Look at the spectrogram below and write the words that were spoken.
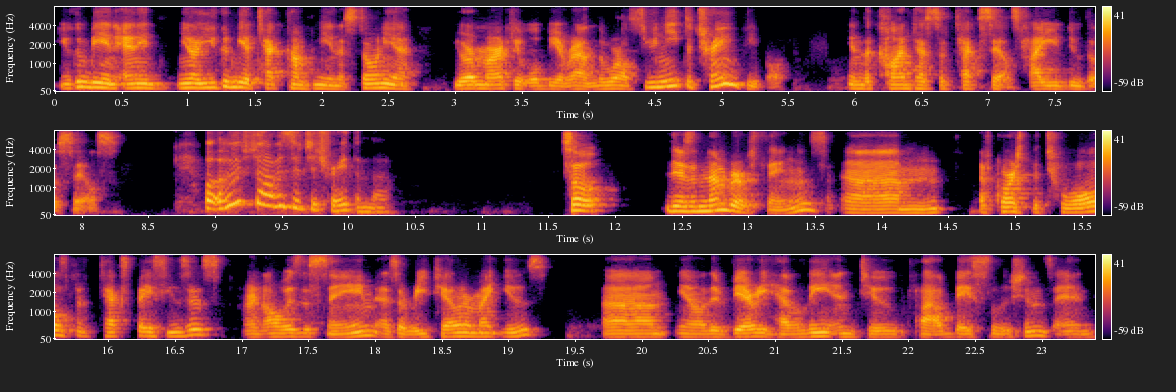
You can be in any, you know, you can be a tech company in Estonia, your market will be around the world. So you need to train people in the context of tech sales, how you do those sales. Well, whose job is it to trade them though? So there's a number of things. Um, of course, the tools that tech space uses aren't always the same as a retailer might use. Um, you know, they're very heavily into cloud-based solutions and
